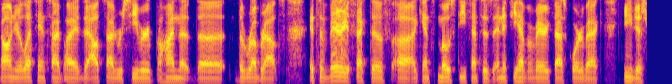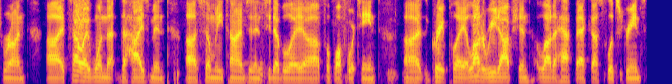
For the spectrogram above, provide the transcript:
on your left hand side by the outside receiver behind the the the rub routes. It's a very effective uh, against most defenses, and if you have a very fast quarterback, you can just run. Uh, it's how I won that the Heisman uh, so many times in NCAA uh, football 14. Uh, great play, a lot of read option, a lot of halfback uh, slip screens.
